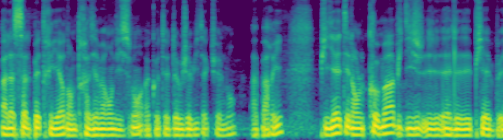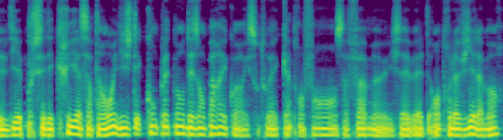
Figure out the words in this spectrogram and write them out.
à la salpêtrière, dans le 13e arrondissement, à côté de là où j'habite actuellement, à Paris. Puis il était dans le coma, puis, puis dit, elle poussait des cris à certains moments, il dit j'étais complètement désemparé, quoi. il se retrouvait avec quatre enfants, sa femme, il savait entre la vie et la mort.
